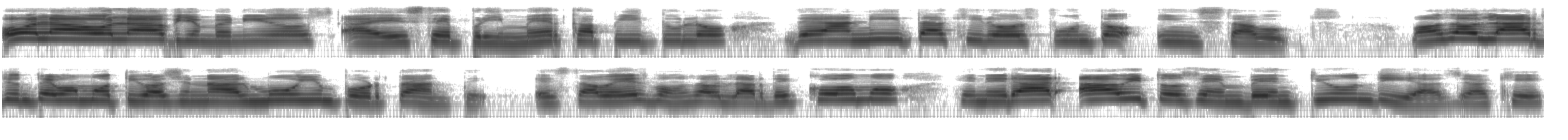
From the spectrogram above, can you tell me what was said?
Hola, hola, bienvenidos a este primer capítulo de AnitaKiros.instabooks. Vamos a hablar de un tema motivacional muy importante. Esta vez vamos a hablar de cómo generar hábitos en 21 días, ya que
